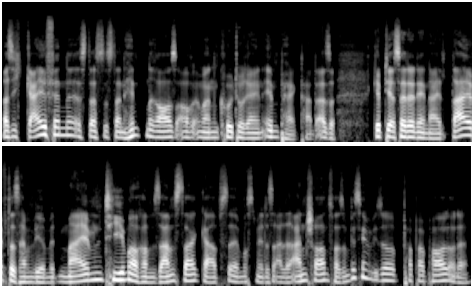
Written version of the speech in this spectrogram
was ich geil finde, ist, dass es dann hinten raus auch immer einen kulturellen Impact hat. Also gibt ja Saturday Night Live, das haben wir mit meinem Team auch am Samstag gab's, äh, mussten wir das alle anschauen. Es war so ein bisschen wie so Papa Paul oder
